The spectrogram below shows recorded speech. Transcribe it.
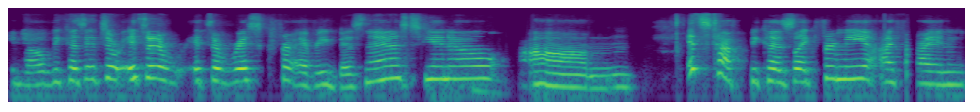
You know, because it's a it's a it's a risk for every business. You know, um, it's tough because like for me, I find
